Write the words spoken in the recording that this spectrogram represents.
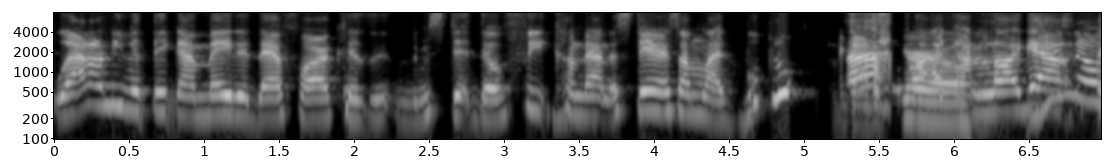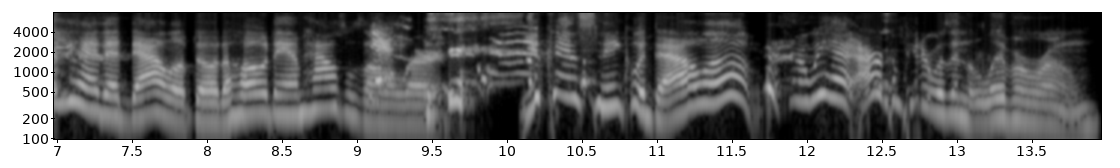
well, I don't even think I made it that far because the, the feet come down the stairs. I'm like, boop bloop. I gotta. I log out. You know you had that dial up though. The whole damn house was on Yeah. alert. You couldn't sneak with dial up. We had our computer was in the living room.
